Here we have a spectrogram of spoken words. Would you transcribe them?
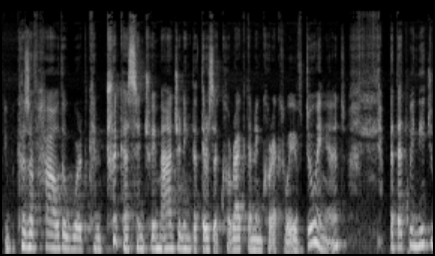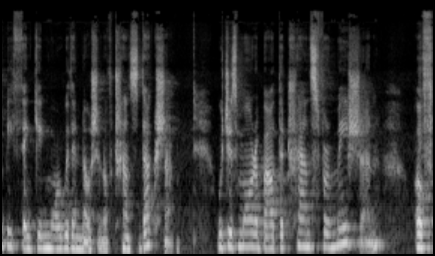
because of how the word can trick us into imagining that there's a correct and incorrect way of doing it, but that we need to be thinking more with a notion of transduction, which is more about the transformation of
